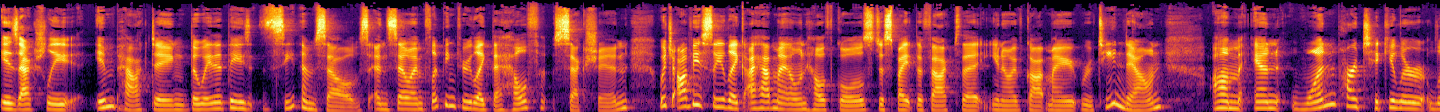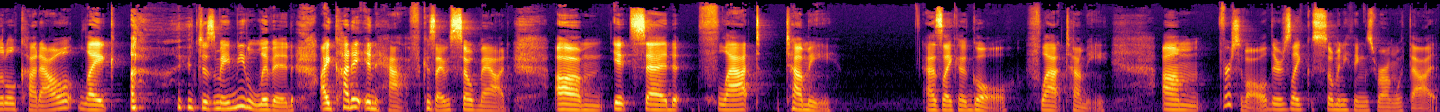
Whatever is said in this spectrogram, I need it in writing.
is actually impacting the way that they see themselves. And so I'm flipping through like the health section, which obviously like I have my own health goals despite the fact that, you know, I've got my routine down. Um and one particular little cutout like it just made me livid. I cut it in half because I was so mad. Um it said flat tummy as like a goal, flat tummy. Um, first of all, there's like so many things wrong with that.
